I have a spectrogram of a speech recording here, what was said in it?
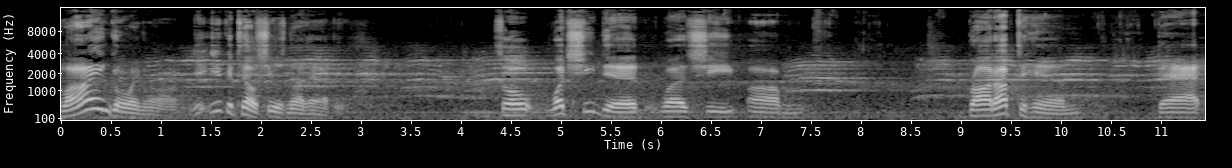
lying going on. You, you could tell she was not happy. So what she did was she um, brought up to him that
